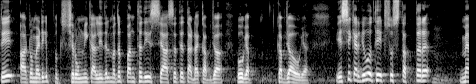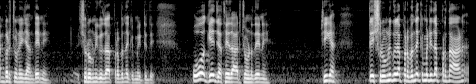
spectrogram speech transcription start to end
ਤੇ ਆਟੋਮੈਟਿਕ ਸ਼੍ਰੋਮਣੀ ਅਕਾਲੀ ਦਲ ਮਤਲਬ ਪੰਥ ਦੀ ਸਿਆਸਤ ਤੇ ਤੁਹਾਡਾ ਕਬਜ਼ਾ ਹੋ ਗਿਆ, ਕਬਜ਼ਾ ਹੋ ਗਿਆ। ਇਸੇ ਕਰਕੇ ਉਹ ਉੱਥੇ 177 ਮੈਂਬਰ ਚੁਣੇ ਜਾਂਦੇ ਨੇ, ਸ਼੍ਰੋਮਣੀ ਗੁਰਦੁਆਰਾ ਪ੍ਰਬੰਧਕ ਕਮੇਟੀ ਦੇ। ਉਹ ਅੱਗੇ ਜਥੇਦਾਰ ਚੁਣਦੇ ਨੇ। ਠੀਕ ਹੈ? ਤੇ ਸ਼੍ਰੋਮਣੀ ਗੁਰਦੁਆਰਾ ਪ੍ਰਬੰਧਕ ਕਮੇਟੀ ਦਾ ਪ੍ਰਧਾਨ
